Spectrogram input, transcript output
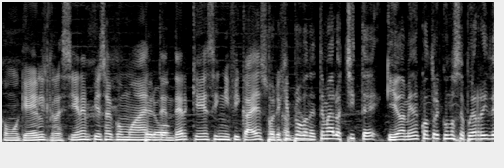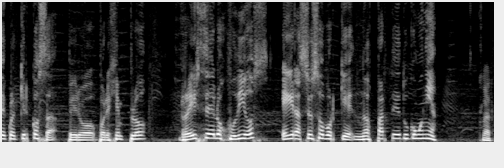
Como que él recién empieza como a Pero- entender qué significa eso. Por ejemplo, con el tema de los chistes, que yo también encuentro que uno se puede reír de cualquier cosa, pero por ejemplo, reírse de los judíos es gracioso porque no es parte de tu comunidad. Claro.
